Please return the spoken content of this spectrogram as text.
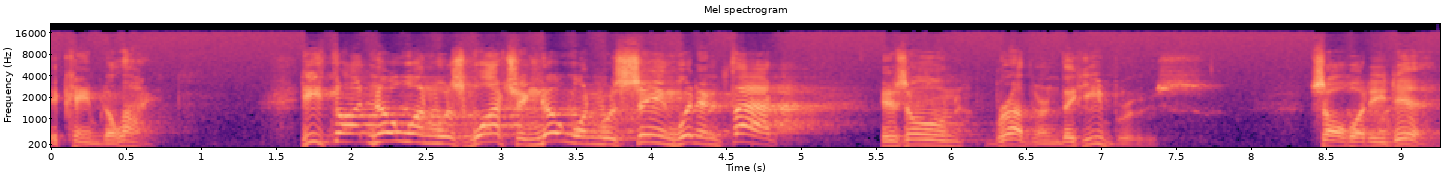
it came to light. He thought no one was watching, no one was seeing, when in fact his own brethren, the Hebrews, saw what he did.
